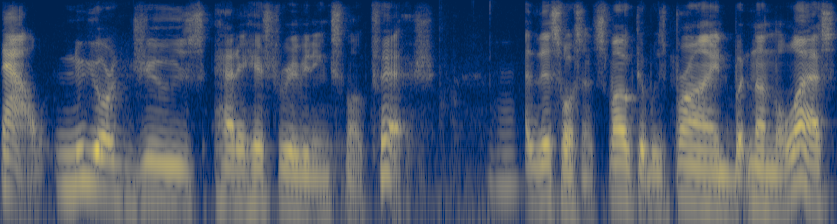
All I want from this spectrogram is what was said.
Now, New York Jews had a history of eating smoked fish. Mm-hmm. This wasn't smoked, it was brined, but nonetheless,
